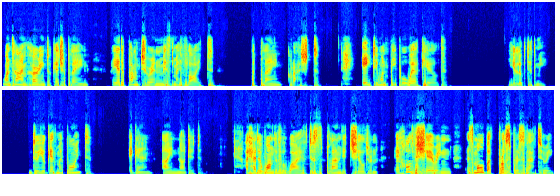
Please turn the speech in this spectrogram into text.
One time, hurrying to catch a plane, I had a puncture and missed my flight. The plane crashed. Eighty one people were killed. He looked at me. Do you get my point? Again I nodded. I had a wonderful wife, two splendid children, a half share in a small but prosperous factory.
